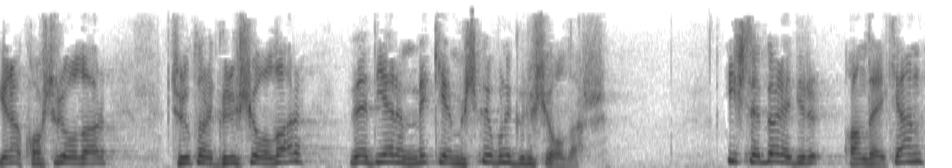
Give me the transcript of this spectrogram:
yine koşturuyorlar. Çocuklar gülüşüyorlar ve diğer Mekke müşrikleri bunu gülüşüyorlar. İşte böyle bir andayken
